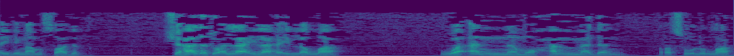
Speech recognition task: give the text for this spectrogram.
أي الإمام الصادق شهادة أن لا إله إلا الله وأن محمدا رسول الله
